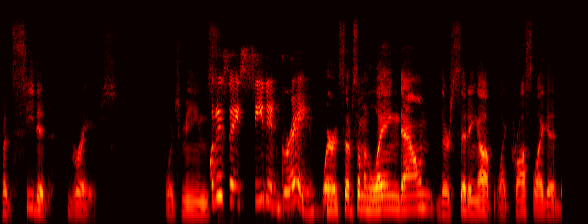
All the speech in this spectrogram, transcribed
but seated graves, which means what is a seated grave? Where instead of someone laying down, they're sitting up like cross legged.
